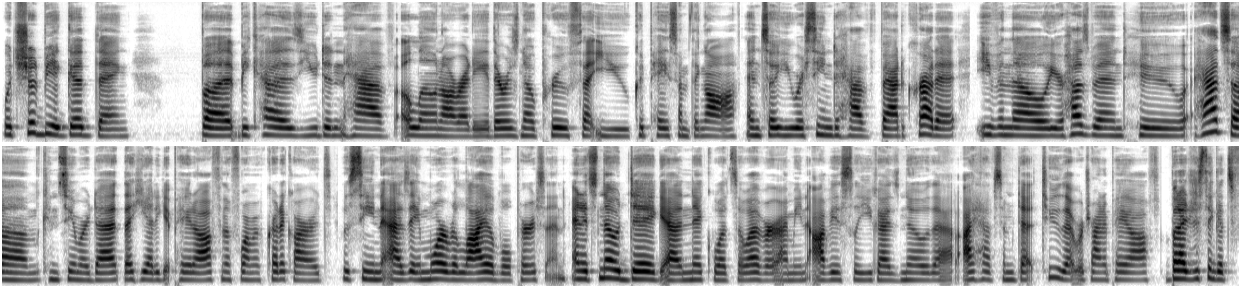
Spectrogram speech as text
which should be a good thing but because you didn't have a loan already, there was no proof that you could pay something off. And so you were seen to have bad credit, even though your husband, who had some consumer debt that he had to get paid off in the form of credit cards, was seen as a more reliable person. And it's no dig at Nick whatsoever. I mean, obviously, you guys know that I have some debt too that we're trying to pay off, but I just think it's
